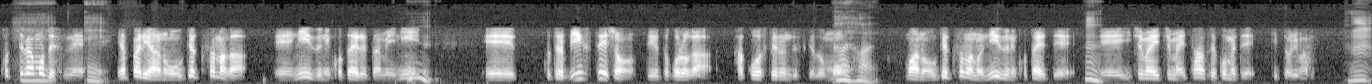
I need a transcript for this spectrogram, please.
こちらもですね、えやっぱりあのお客様が、えーニーズに応えるためえに、うんえーこちらビーフステーションっていうところが加工してるんですけども、はいはい。まあ、あのお客様のニーズに応えて、うんえー一枚一枚丹精込めて切っております。うん、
